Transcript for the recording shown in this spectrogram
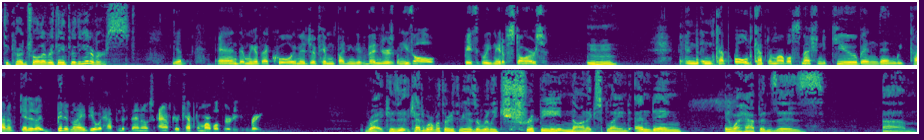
to control everything through the universe. Yep. And then we have that cool image of him fighting the Avengers when he's all basically made of stars. Mm-hmm. And then Cap- old Captain Marvel smashing the cube, and then we kind of get a bit of an idea what happened to Thanos after Captain Marvel 33. Right, because Captain Marvel 33 has a really trippy, non-explained ending. And what happens is, um,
